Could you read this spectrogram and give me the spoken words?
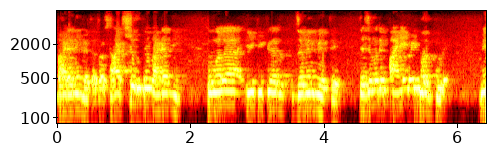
भाड्याने मिळतात. आठशे रुपये भाड्याने तुम्हाला एक एकर जमीन मिळते. त्याच्यामध्ये पाणी पाणी भरपूर आहे. मी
